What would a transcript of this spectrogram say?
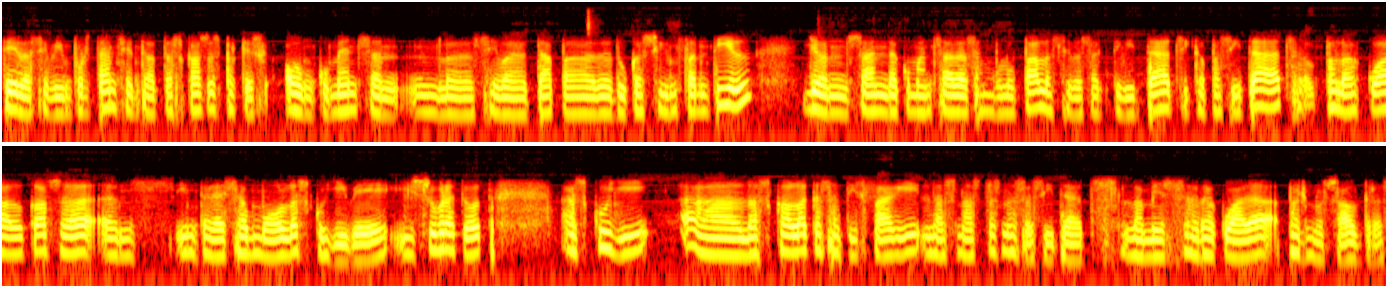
té la seva importància, entre altres coses, perquè és on comencen la seva etapa d'educació infantil i on s'han de començar a desenvolupar les seves activitats i capacitats, per la qual cosa ens interessa molt escollir bé i sobretot escollir eh, l'escola que satisfagui les nostres necessitats, la més adequada per nosaltres.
